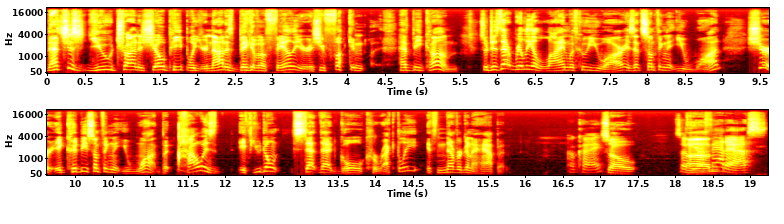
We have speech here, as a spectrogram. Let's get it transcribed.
that's just you trying to show people you're not as big of a failure as you fucking have become. So does that really align with who you are? Is that something that you want? Sure, it could be something that you want, but how is if you don't set that goal correctly, it's never going to happen. Okay. So so if you're um, a fat ass,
